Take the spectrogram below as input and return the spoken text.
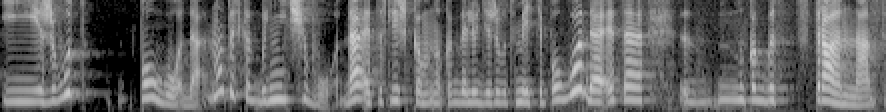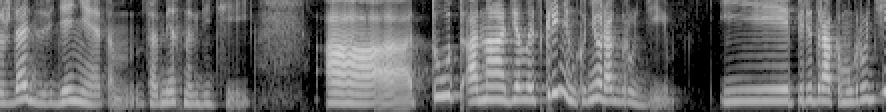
и живут полгода. Ну, то есть как бы ничего, да, это слишком, ну, когда люди живут вместе полгода, это, э, ну, как бы странно обсуждать заведение там совместных детей. А тут она делает скрининг, у нее рак груди. И перед раком груди,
